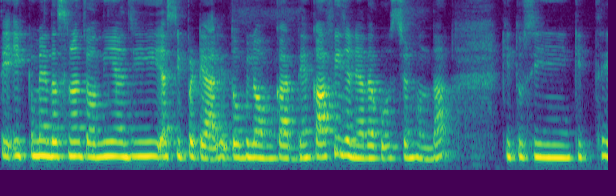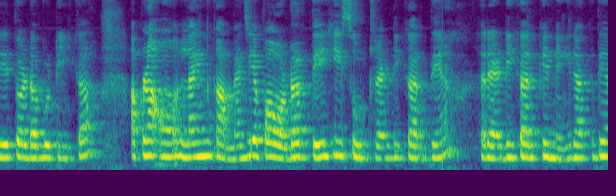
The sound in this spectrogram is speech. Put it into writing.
ਤੇ ਇੱਕ ਮੈਂ ਦੱਸਣਾ ਚਾਹੁੰਦੀ ਹਾਂ ਜੀ, ਅਸੀਂ ਪਟਿਆਲੇ ਤੋਂ ਬਿਲੋਂਗ ਕਰਦੇ ਹਾਂ। ਕਾਫੀ ਜਣਿਆਂ ਦਾ ਕੁਐਸਚਨ ਹੁੰਦਾ ਕਿ ਤੁਸੀਂ ਕਿੱਥੇ ਤੁਹਾਡਾ ਬੁਟੀਕ ਆ। ਆਪਣਾ ਆਨਲਾਈਨ ਕੰਮ ਹੈ ਜੀ, ਆਪਾਂ ਆਰਡਰ ਤੇ ਹੀ ਸੂਟ ਰੈਡੀ ਕਰਦੇ ਹਾਂ। ਰੈਡੀ ਕਰਕੇ ਨਹੀਂ ਰੱਖਦੇ।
